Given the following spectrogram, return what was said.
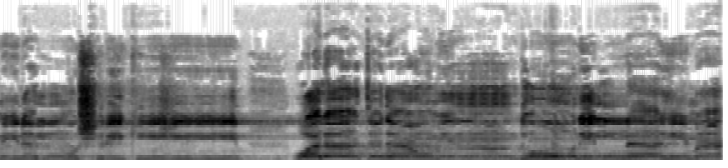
من المشركين ولا تدع من دون الله ما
